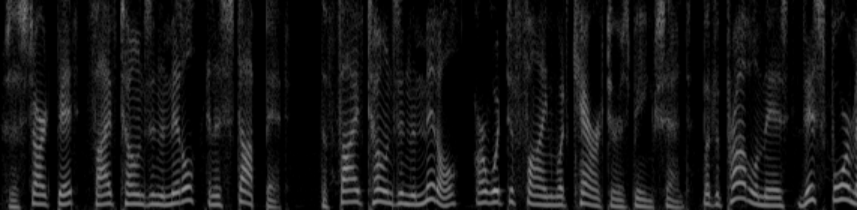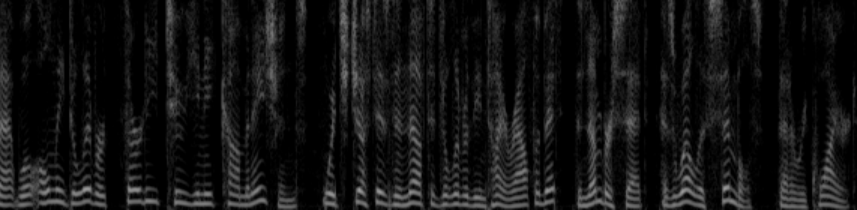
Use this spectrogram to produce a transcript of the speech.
There's a start bit, five tones in the middle, and a stop bit. The five tones in the middle are what define what character is being sent. But the problem is, this format will only deliver 32 unique combinations, which just isn't enough to deliver the entire alphabet, the number set, as well as symbols that are required.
